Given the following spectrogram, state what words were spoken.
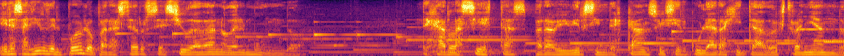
Era salir del pueblo para hacerse ciudadano del mundo, dejar las siestas para vivir sin descanso y circular agitado, extrañando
